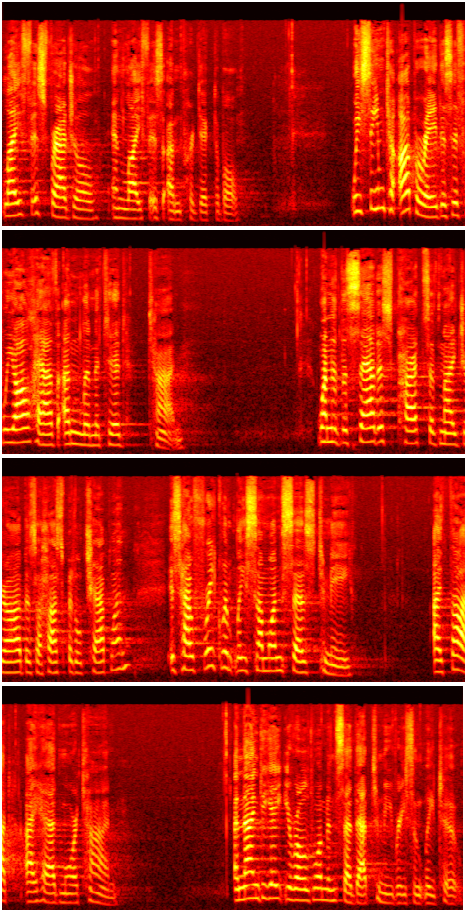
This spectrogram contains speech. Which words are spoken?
Life is fragile and life is unpredictable. We seem to operate as if we all have unlimited time. One of the saddest parts of my job as a hospital chaplain is how frequently someone says to me, I thought I had more time. A 98 year old woman said that to me recently, too.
